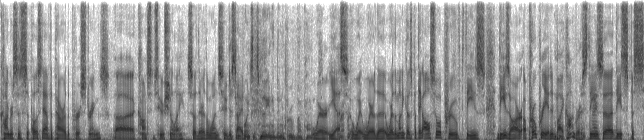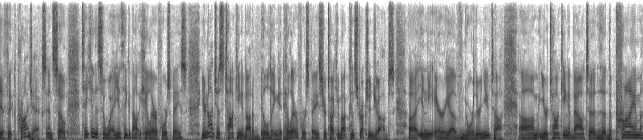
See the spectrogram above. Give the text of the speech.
Congress is supposed to have the power of the purse strings uh, constitutionally, so they're the ones who the decide. 2.6 million have been approved by Congress. Where yes, right, right. Where, where, the where the money goes, but they also approved these. These are appropriated by Congress. these uh, these specific projects, and so taking this away, you think about Hill Air Force Base. You're not just talking about a building at Hill Air Force Base. You're talking about construction jobs uh, in the area of northern Utah. Um, you're talking about uh, the the prime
